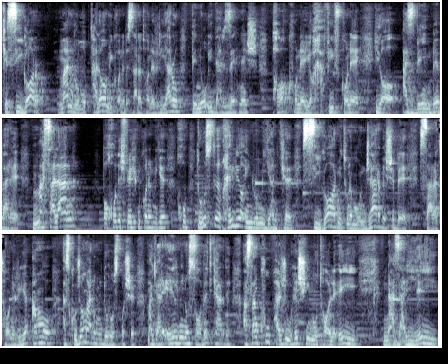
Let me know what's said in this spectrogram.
که سیگار من رو مبتلا می‌کنه به سرطان ریه رو به نوعی در ذهنش پاک کنه یا خفیف کنه یا از بین ببره. مثلا با خودش فکر می‌کنه میگه خب درسته خیلی این رو میگن که سیگار می‌تونه منجر بشه به سرطان ریه اما از کجا معلوم این درست باشه؟ مگر علم اینو ثابت کرده؟ اصلا کو پژوهشی مطالعه ای نظریه ای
